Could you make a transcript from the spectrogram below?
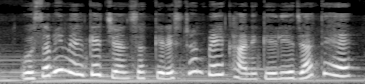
वो सभी मिलकर जॉनसक के रेस्टोरेंट पे खाने के लिए जाते हैं।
